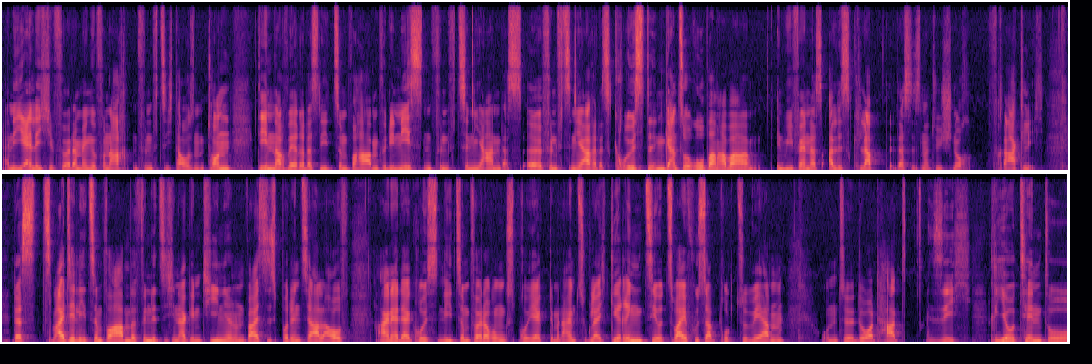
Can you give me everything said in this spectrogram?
eine jährliche Fördermenge von 58.000 Tonnen. Demnach wäre das Lithiumvorhaben für die nächsten 15, Jahren das, äh, 15 Jahre das größte in ganz Europa. Aber inwiefern das alles klappt, das ist natürlich noch fraglich. Das zweite Lithiumvorhaben befindet sich in Argentinien und weist das Potenzial auf, einer der größten Lithiumförderungsprojekte mit einem zugleich geringen CO2-Fußabdruck zu werden. Und äh, dort hat sich Rio Tinto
